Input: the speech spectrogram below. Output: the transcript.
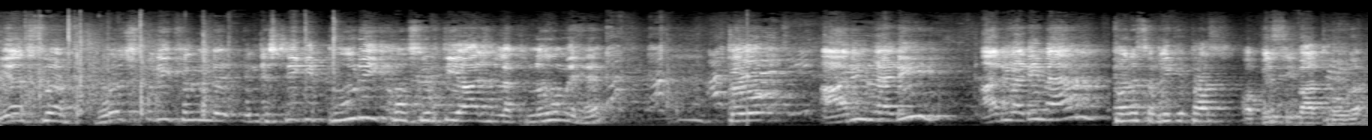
यस भोजपुरी फ़िल्म इंडस्ट्री की पूरी खूबसूरती आज लखनऊ में है तो are you ready are you ready ma'am थोड़ा सभी के पास ऑब्वियसली बात होगा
